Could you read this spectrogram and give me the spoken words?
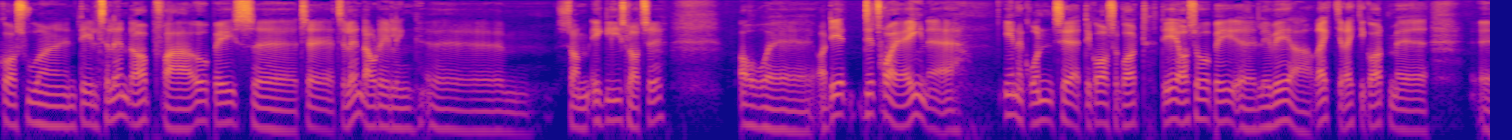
går suger en del talenter op fra OB's øh, ta- talentafdeling, øh, som ikke lige slår til. Og, øh, og det, det tror jeg er en af, en af grunden til, at det går så godt. Det er også, OB øh, leverer rigtig, rigtig godt med øh,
